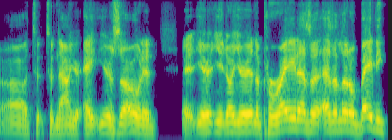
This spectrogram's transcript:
uh, to to now you're eight years old and, you're you know you're in the parade as a as a little baby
